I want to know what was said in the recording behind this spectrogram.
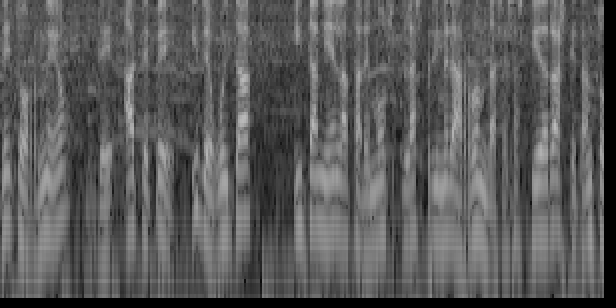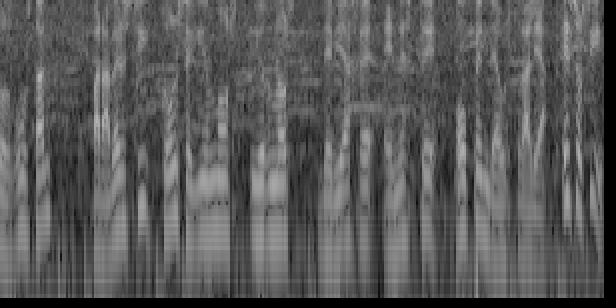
de torneo, de ATP y de WTA y también lanzaremos las primeras rondas, esas piedras que tanto os gustan, para ver si conseguimos irnos de viaje en este Open de Australia. Eso sí,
